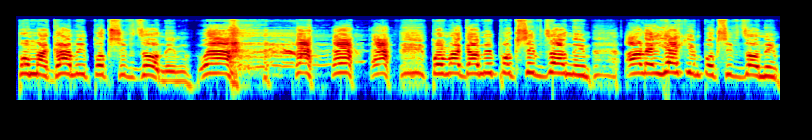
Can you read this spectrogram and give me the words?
pomagamy pokrzywdzonym. pomagamy pokrzywdzonym, ale jakim pokrzywdzonym?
